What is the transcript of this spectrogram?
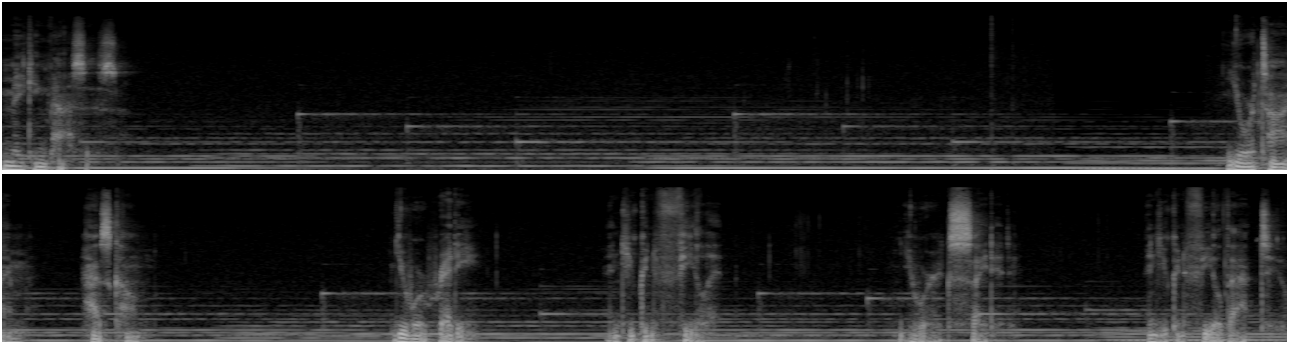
Making passes. Your time has come. You are ready, and you can feel it. You are excited, and you can feel that too.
